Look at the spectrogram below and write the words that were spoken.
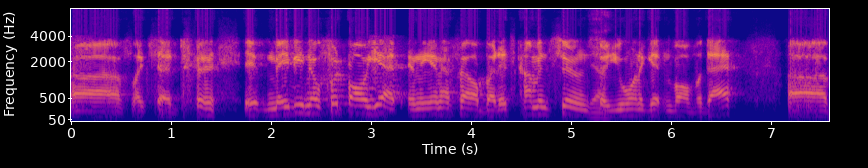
Uh, like I said, it may be no football yet in the NFL, but it's coming soon. Yeah. So you want to get involved with that. Uh,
